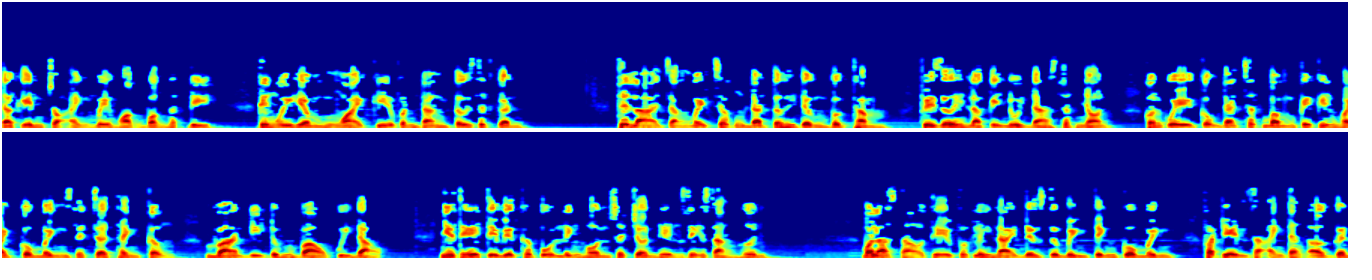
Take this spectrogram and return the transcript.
đã khiến cho anh mê hoặc và ngất đi. Cái nguy hiểm ngoài kia vẫn đang tới rất gần. Thế là chẳng mấy chốc đã tới đường vực thẳm, phía dưới là cây núi đá sắc nhọn, con quỷ cũng đã chắc bẩm cái kế hoạch của mình sẽ trở thành công và đi đúng vào quỹ đạo. Như thế thì việc cấp bổ linh hồn sẽ trở nên dễ dàng hơn. Một lát sau thì Phước lấy lại được sự bình tĩnh của mình, phát hiện ra anh đang ở gần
